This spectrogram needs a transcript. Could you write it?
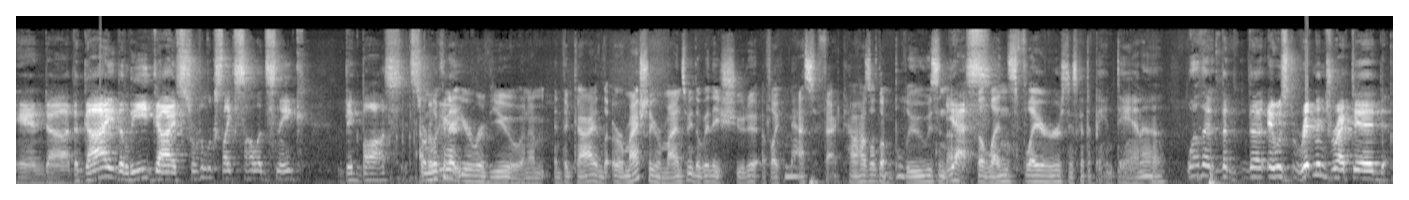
And uh, the guy, the lead guy, sort of looks like Solid Snake, Big Boss. It's sort I'm of looking weird. at your review, and I'm and the guy, or actually reminds me the way they shoot it of like Mass Effect. How it has all the blues and the, Yes. the lens flares. And he's got the bandana. Well, the, the, the it was written and directed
